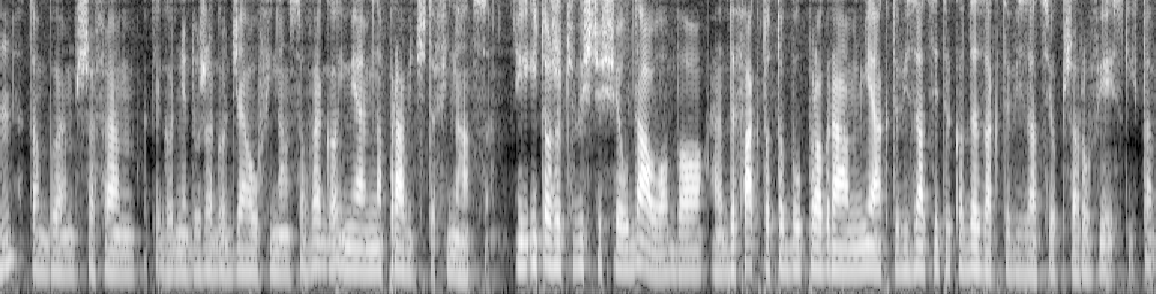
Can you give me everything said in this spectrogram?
Ja tam byłem szefem takiego niedużego działu finansowego i miałem naprawić te finanse. I, I to rzeczywiście się udało, bo e, de facto to był program nie aktywizacji, tylko dezaktywizacji obszarów wiejskich. Tam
